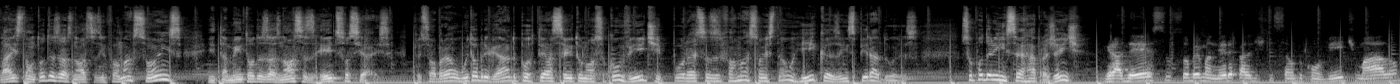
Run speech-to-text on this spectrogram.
Lá estão todas as nossas informações e também todas as nossas redes sociais. Pessoal Abraão, muito obrigado por ter aceito o nosso convite e por essas informações tão ricas e inspiradoras. Só poderia encerrar para a gente? Agradeço sobremaneira pela distinção do convite, Marlon.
